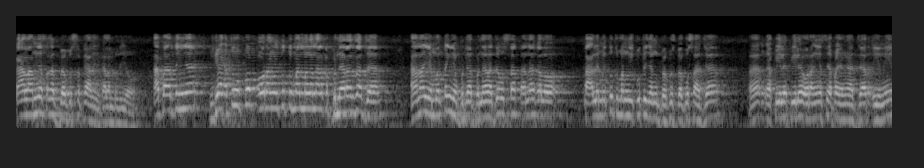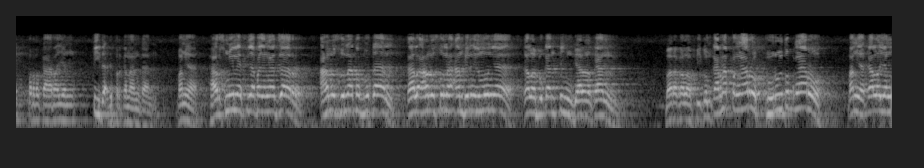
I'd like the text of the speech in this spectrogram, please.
Kalamnya sangat bagus sekali kalam beliau. Apa artinya? Enggak cukup orang itu cuma mengenal kebenaran saja. Anak yang penting yang benar-benar aja Ustaz. Anak kalau taklim itu cuma ngikutin yang bagus-bagus saja. Enggak pilih-pilih orangnya siapa yang ngajar. Ini perkara yang tidak diperkenankan. Paham ya? Harus milih siapa yang ngajar. Ahlus sunnah atau bukan. Kalau ahlus sunnah ambil ilmunya. Kalau bukan tinggalkan. Barakallahu fikum. Karena pengaruh. Guru itu pengaruh. Paham ya? Kalau yang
